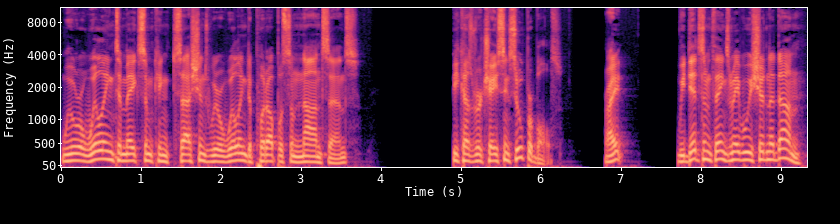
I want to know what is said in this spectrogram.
we were willing to make some concessions. We were willing to put up with some nonsense because we're chasing Super Bowls, right? We did some things maybe we shouldn't have done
